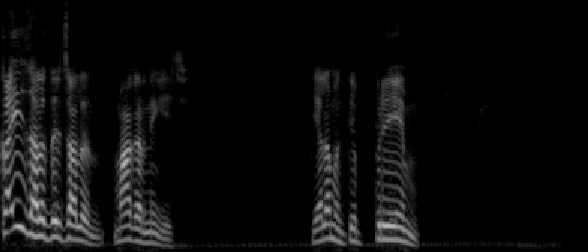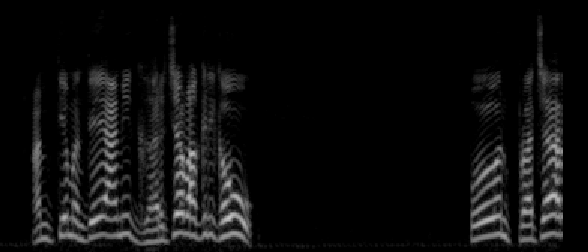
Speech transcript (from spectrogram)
काही झालं तरी चालन माघार नाही घ्यायची. याला म्हणते प्रेम. आम्ही ते म्हणते आम्ही घरच्या भाकरी खाऊ. पण प्रचार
